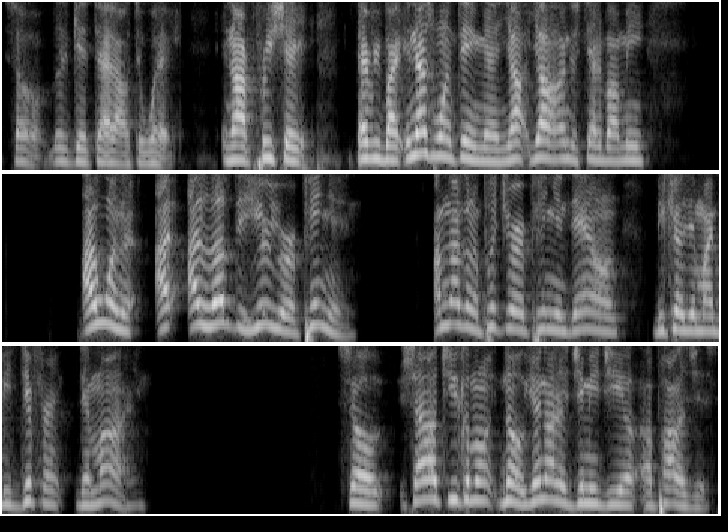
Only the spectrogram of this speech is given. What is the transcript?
So let's get that out the way. And I appreciate everybody. And that's one thing, man. Y'all, y'all understand about me. I want to, I, I love to hear your opinion. I'm not going to put your opinion down because it might be different than mine. So shout out to you. Come on. No, you're not a Jimmy G apologist.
